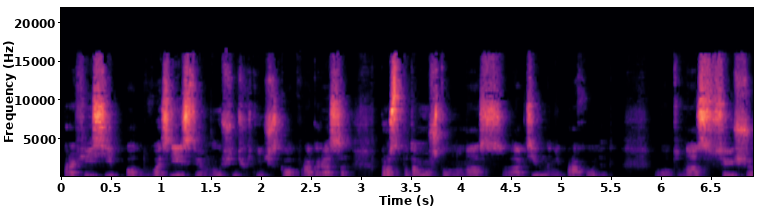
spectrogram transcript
профессий под воздействием научно-технического прогресса, просто потому что он у нас активно не проходит. Вот, у нас все еще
